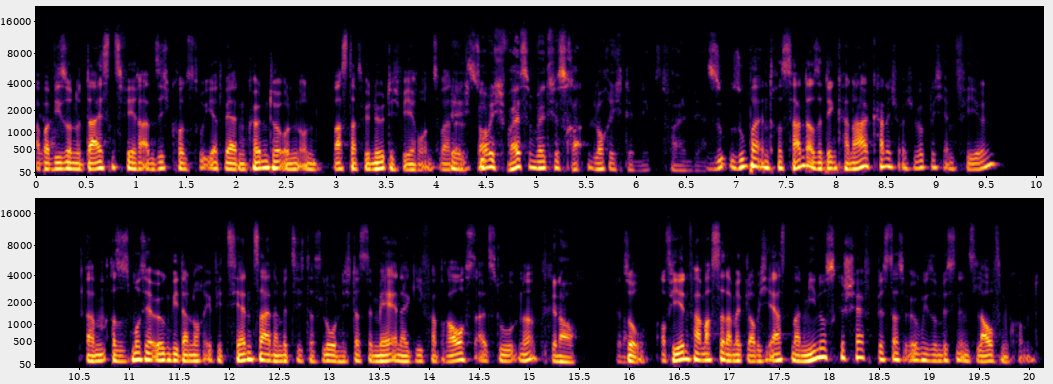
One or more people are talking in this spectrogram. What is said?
aber Ja. wie so eine Dyson-Sphäre an sich konstruiert werden könnte und, und was dafür nötig wäre und so weiter. Ich glaube, ich weiß, in welches Rattenloch ich demnächst fallen werde. Su super interessant. Also den Kanal kann ich euch wirklich empfehlen. Ähm, also es muss ja irgendwie dann noch effizient sein, damit sich das lohnt. Nicht, dass du mehr Energie verbrauchst, als du, ne? Genau. genau. So, auf jeden Fall machst du damit, glaube ich, erstmal ein Minusgeschäft, bis das irgendwie so ein bisschen ins Laufen kommt.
